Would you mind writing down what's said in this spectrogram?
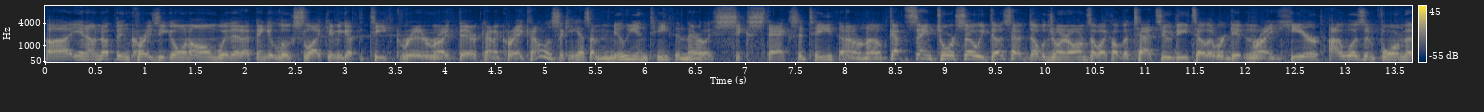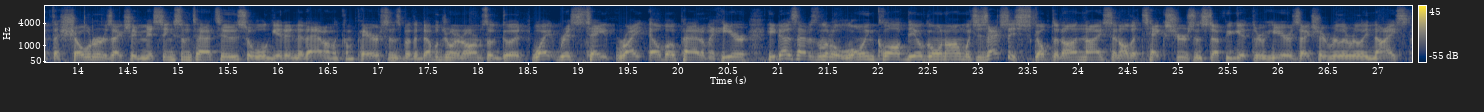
Uh, you know, nothing crazy going on with it. I think it looks like him. He got the teeth gritted right there. Kind of crazy. It kind of looks like he has a million teeth in there. Like six stacks of teeth. I don't know. Got the same torso. He does have double jointed arms. I like all the tattoo detail that we're getting right here. I was informed that the shoulder is actually missing some tattoos, so we'll get into that on the comparisons, but the double jointed arms look good. White wrist tape, right elbow pad over here. He does have his little loincloth deal going on, which is actually sculpted on nice, and all the textures and stuff you get through here is actually really, really nice.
